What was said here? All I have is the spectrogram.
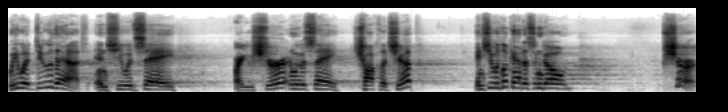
we would do that. And she would say, Are you sure? And we would say, Chocolate chip? And she would look at us and go, Sure.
